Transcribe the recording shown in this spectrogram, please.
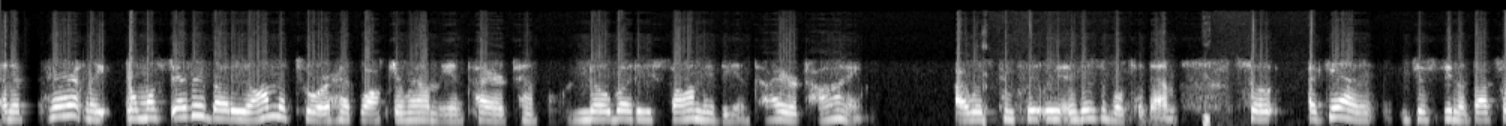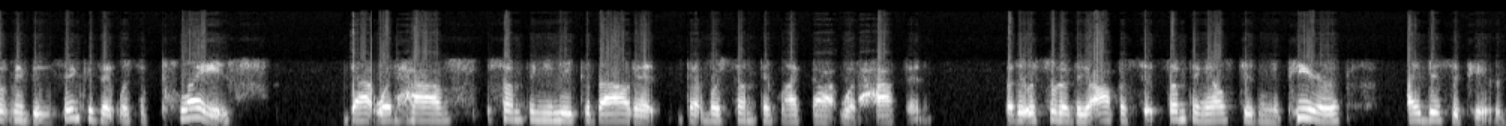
And apparently, almost everybody on the tour had walked around the entire temple. Nobody saw me the entire time. I was completely invisible to them. So again, just you know, that's what made me think of it was a place that would have something unique about it, that where something like that would happen. But it was sort of the opposite. Something else didn't appear. I disappeared.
